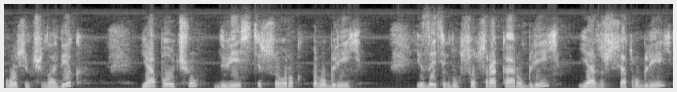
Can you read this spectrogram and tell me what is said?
8 человек я получу 240 рублей. Из этих 240 рублей я за 60 рублей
